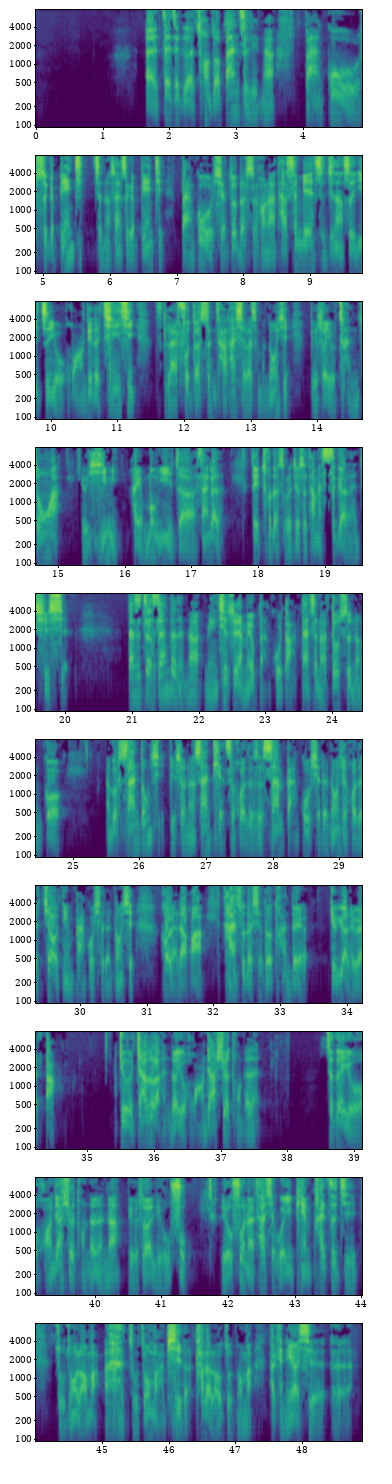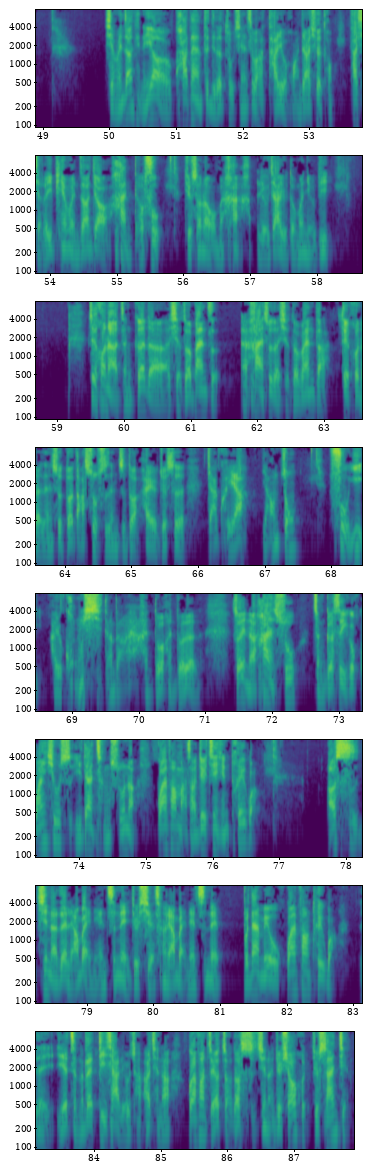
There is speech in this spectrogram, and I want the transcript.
呃，在这个创作班子里呢。板固是个编辑，只能算是个编辑。板固写作的时候呢，他身边实际上是一直有皇帝的亲信来负责审查他写了什么东西。比如说有陈忠啊，有乙敏，还有孟毅这三个人。最初的时候就是他们四个人去写，但是这三个人呢，名气虽然没有板固大，但是呢，都是能够能够删东西，比如说能删帖子，或者是删板固写的东西，或者校订板固写的东西。后来的话，《汉书》的写作团队。就越来越大，就加入了很多有皇家血统的人。这个有皇家血统的人呢，比如说刘富，刘富呢，他写过一篇拍自己祖宗老马、祖宗马屁的，他的老祖宗嘛，他肯定要写呃写文章肯定要夸赞自己的祖先是吧？他有皇家血统，他写了一篇文章叫《汉德赋》，就说呢我们汉刘家有多么牛逼。最后呢，整个的写作班子，呃，《汉书》的写作班子最后的人数多达数十人之多，还有就是贾逵啊、杨忠、傅毅，还有孔喜等等，哎，很多很多的人。所以呢，《汉书》整个是一个官修史，一旦成书呢，官方马上就进行推广。而《史记》呢，在两百年之内就写成两百年之内，不但没有官方推广，呃，也只能在地下流传，而且呢，官方只要找到《史记》呢，就销毁，就删减。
